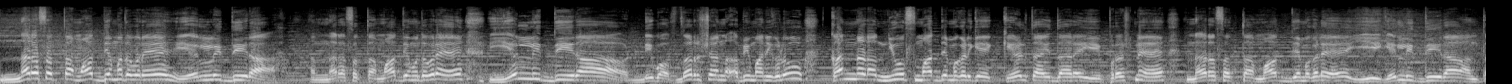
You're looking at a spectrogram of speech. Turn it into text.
ನರಸತ್ತ ಮಾಧ್ಯಮದವರೇ, ಎಲ್ಲಿದ್ದೀರಾ? ನರಸತ್ತ ಮಾಧ್ಯಮದವರೇ, ಎಲ್ಲಿದ್ದೀರಾ? ಡಿವಾಸ್ ದರ್ಶನ್ ಅಭಿಮಾನಿಗಳು ಕನ್ನಡ ನ್ಯೂಸ್ ಮಾಧ್ಯಮಗಳಿಗೆ ಕೇಳ್ತಾ ಇದ್ದಾರೆ ಈ ಪ್ರಶ್ನೆ ನರಸತ್ತ ಮಾಧ್ಯಮಗಳೇ, ಈಗೆಲ್ಲಿದ್ದೀರಾ ಅಂತ.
